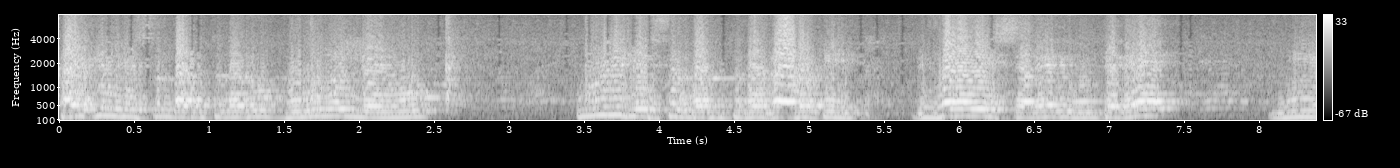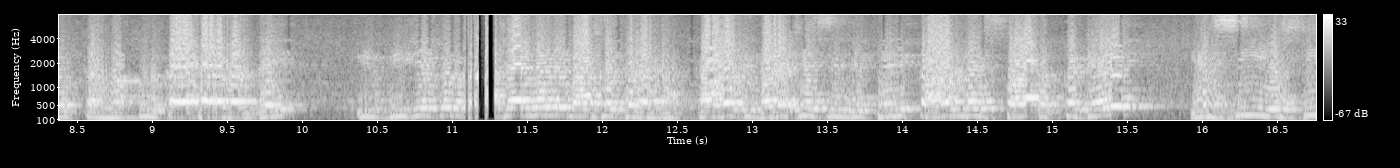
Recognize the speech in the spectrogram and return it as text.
కైకిలు చేసుకుని బతుకుతున్నారు. భూములు లేవు. కూలి చేసుకుని బతుకుతున్నారు కాబట్టి రిజర్వేషన్ అనేది ఉంటేనే మీ యొక్క హక్కులు కాపాడబడతాయి. ఈ బీజేపీ రాజ్యాంగాన్ని మార్చేస్తారట కాబట్టి దయచేసి నేను చెప్పేది కాంగ్రెస్ పార్టీ ఒక్కటే ఎస్సీ ఎస్టీ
